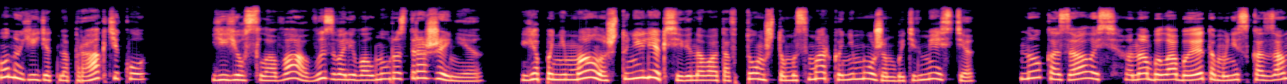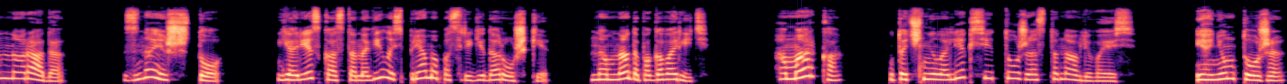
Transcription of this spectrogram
Он уедет на практику». Ее слова вызвали волну раздражения. Я понимала, что не Лекси виновата в том, что мы с Марко не можем быть вместе, но, казалось, она была бы этому несказанно рада. «Знаешь что?» Я резко остановилась прямо посреди дорожки. «Нам надо поговорить». «А Марко?» — уточнила Лекси, тоже останавливаясь. «И о нем тоже»,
